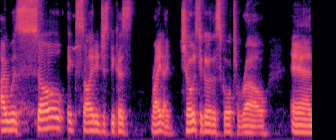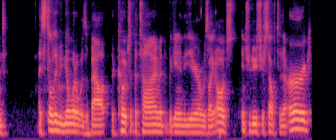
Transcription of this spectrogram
I was so excited just because, right? I chose to go to the school to row and I still didn't even know what it was about. The coach at the time at the beginning of the year was like, oh, just introduce yourself to the erg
